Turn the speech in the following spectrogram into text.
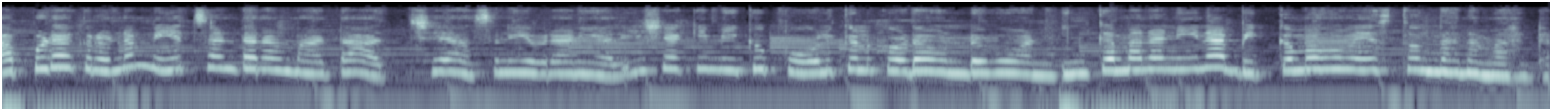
అప్పుడు అక్కడ ఉన్న మేట్స్ అంటారనమాట అచ్చే అసలు యువరాణి అలీషియాకి మీకు పోలికలు కూడా ఉండవు అని ఇంకా మన నీనా బిక్కమొహం వేస్తుందన్నమాట.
